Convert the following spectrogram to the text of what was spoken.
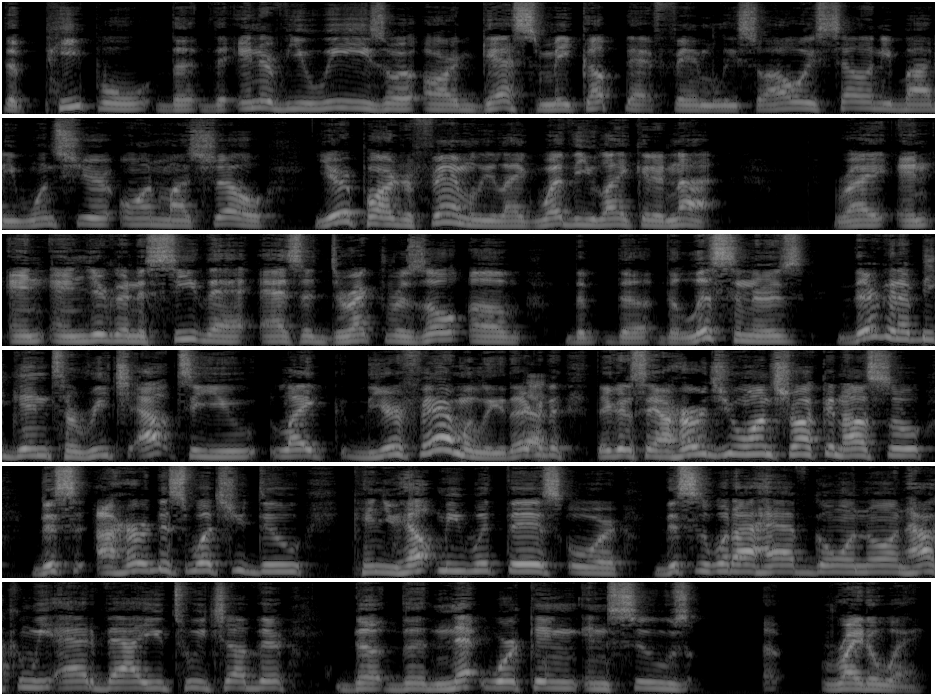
the people, the the interviewees or our guests make up that family. So I always tell anybody once you're on my show, you're a part of the family, like whether you like it or not right? And and and you're going to see that as a direct result of the the, the listeners they're going to begin to reach out to you like your family. They're yeah. going to they're going to say i heard you on truck and hustle. This i heard this is what you do. Can you help me with this? Or this is what i have going on. How can we add value to each other? The the networking ensues uh, right away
